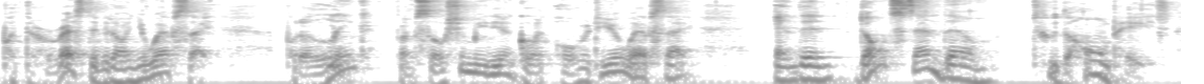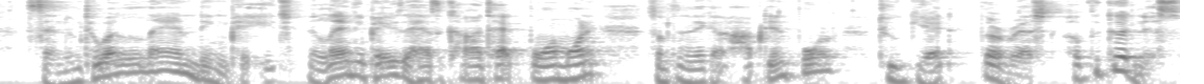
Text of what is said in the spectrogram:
Put the rest of it on your website. Put a link from social media going over to your website, and then don't send them to the homepage. Send them to a landing page. A landing page that has a contact form on it, something they can opt in for to get the rest of the goodness.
